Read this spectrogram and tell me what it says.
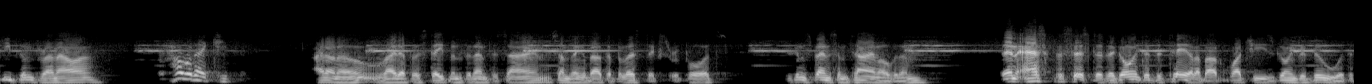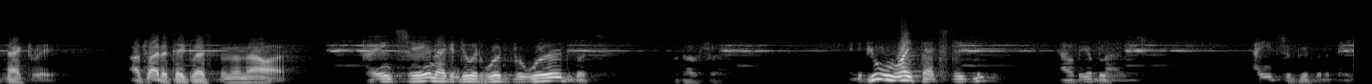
keep them for an hour? How would I keep them? I don't know. Write up a statement for them to sign, something about the ballistics reports. You can spend some time over them. Then ask the sister to go into detail about what she's going to do with the factory. I'll try to take less than an hour. I ain't saying I can do it word for word, but, but I'll try. And if you'll write that statement, I'll be obliged. I ain't so good with a pen.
